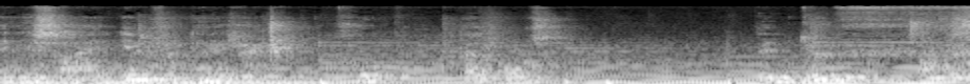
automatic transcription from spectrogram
En Jesaja 1 verduidelik God dat ons dit doen wanneer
